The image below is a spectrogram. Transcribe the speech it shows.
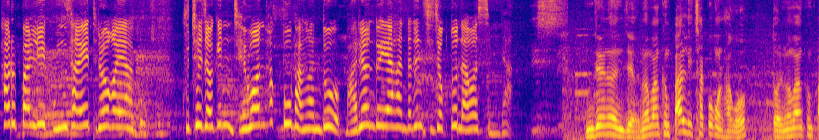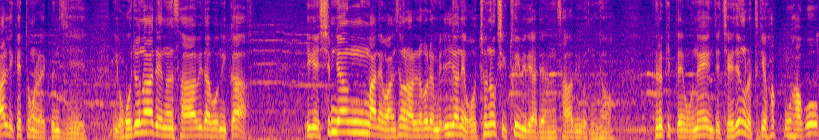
하루빨리 공사에 들어가야 하고 구체적인 재원 확보 방안도 마련돼야 한다는 지적도 나왔습니다. 문제는 이제 얼마만큼 빨리 착공을 하고 또 얼마만큼 빨리 개통을 할 건지 이 오존화되는 사업이다 보니까 이게 10년 만에 완성을 하려고 그러면 1년에 5천억씩 투입이 돼야 되는 사업이거든요. 그렇기 때문에 이제 재정을 어떻게 확보하고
